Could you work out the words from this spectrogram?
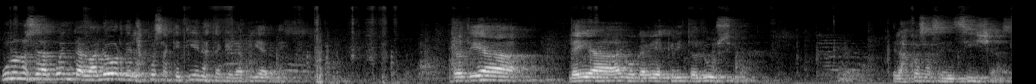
Uno no se da cuenta el valor de las cosas que tiene hasta que la pierde. El otro día leía algo que había escrito Lucio, de las cosas sencillas.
